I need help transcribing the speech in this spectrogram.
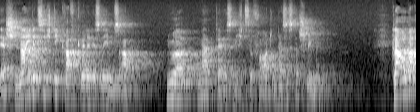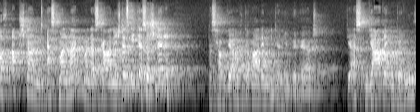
Der schneidet sich die Kraftquelle des Lebens ab. Nur merkt er es nicht sofort und das ist das Schlimme. Glaube auf Abstand, erstmal merkt man das gar nicht. Das geht ja so schnell. Das haben wir auch gerade im Interview gehört. Die ersten Jahre im Beruf,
